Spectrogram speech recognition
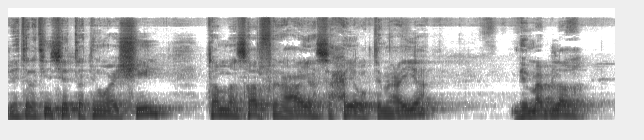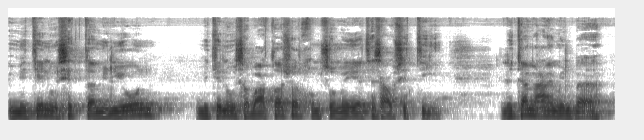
ل 30 6 22 تم صرف رعاية صحية واجتماعية بمبلغ 206 مليون 217 569 لكم عامل بقى؟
